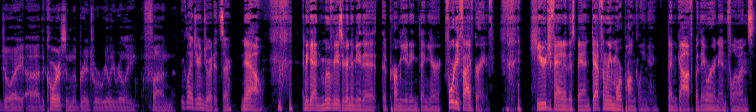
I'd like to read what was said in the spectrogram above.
Enjoy. Uh, the chorus and the bridge were really, really fun. I'm glad you enjoyed it, sir. Now, and again, movies are going to be the the permeating thing here. Forty Five Grave. Huge fan of this band. Definitely more punk leaning than goth, but they were an influence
